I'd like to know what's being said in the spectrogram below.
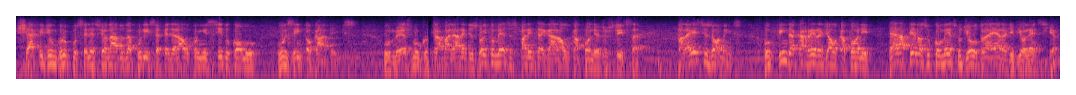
chefe de um grupo selecionado da Polícia Federal conhecido como os Intocáveis. O mesmo grupo trabalhara 18 meses para entregar Al Capone à justiça. Para esses homens, o fim da carreira de Al Capone era apenas o começo de outra era de violência.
